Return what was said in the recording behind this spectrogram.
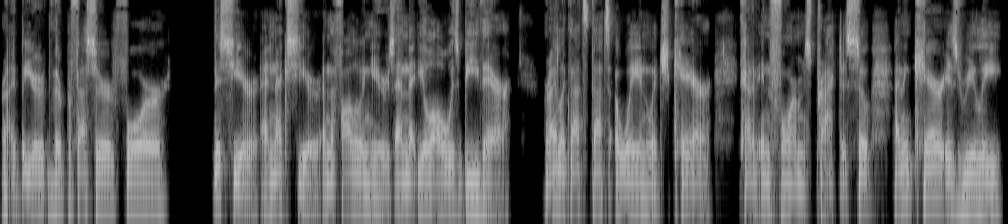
right? But you're their professor for this year and next year and the following years and that you'll always be there right? Like that's, that's a way in which care kind of informs practice. So I think care is really,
